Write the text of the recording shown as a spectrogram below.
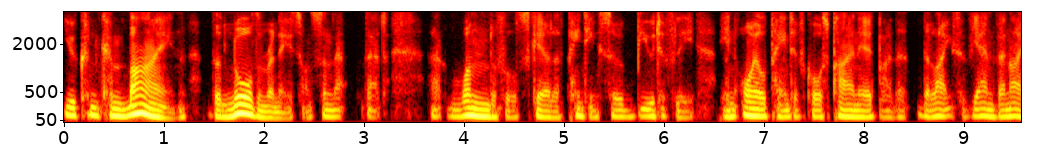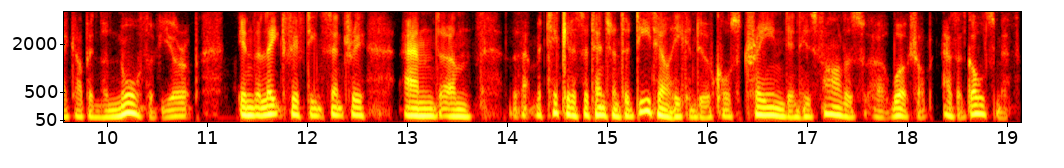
you can combine the Northern Renaissance and that that that wonderful skill of painting so beautifully in oil paint, of course, pioneered by the, the likes of Jan van Eyck up in the north of Europe in the late 15th century, and um, that meticulous attention to detail he can do, of course, trained in his father's uh, workshop as a goldsmith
